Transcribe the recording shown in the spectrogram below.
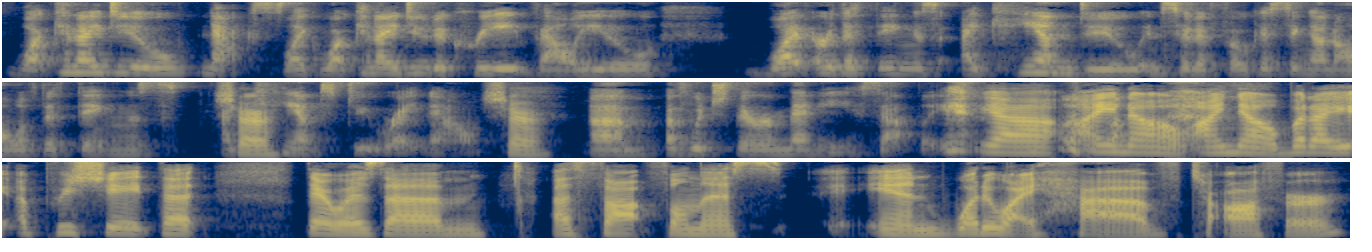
what can I do next? Like, what can I do to create value? What are the things I can do instead of focusing on all of the things I can't do right now? Sure. Um, of which there are many, sadly. Yeah, I know. I know. But I appreciate that There was um, a thoughtfulness in what do I have to offer?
